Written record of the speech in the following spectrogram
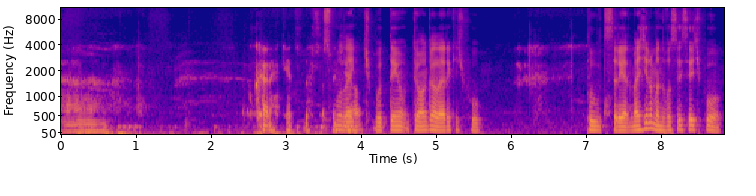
Ah. O cara quieto da os sala de moleques, aula. tipo, tem, tem uma galera que, tipo. Putz, tá ligado? Imagina, mano, você ser, tipo.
